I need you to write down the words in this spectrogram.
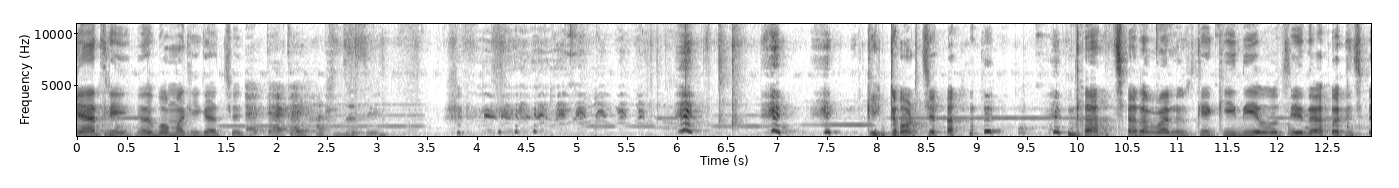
ইয়াত্রী বোমা কি খাচ্ছে? একা একাই হাসতেছি। কি টর্চার? দাঁত ছাড়া মানুষকে কি দিয়ে বসিয়ে দেওয়া হয়েছে?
